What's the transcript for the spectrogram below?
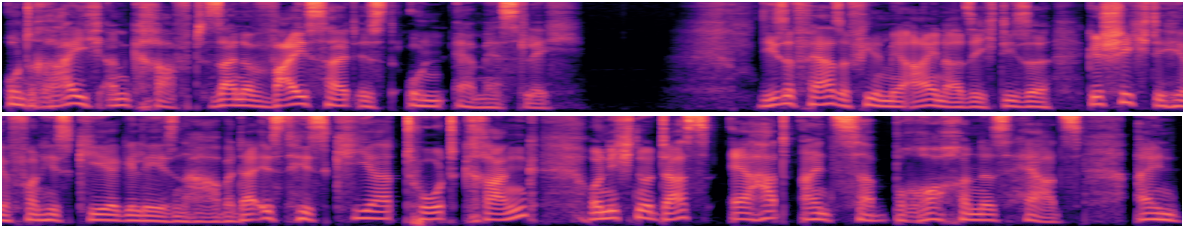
und reich an Kraft, seine Weisheit ist unermesslich. Diese Verse fielen mir ein, als ich diese Geschichte hier von Hiskia gelesen habe. Da ist Hiskia todkrank und nicht nur das, er hat ein zerbrochenes Herz, ein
